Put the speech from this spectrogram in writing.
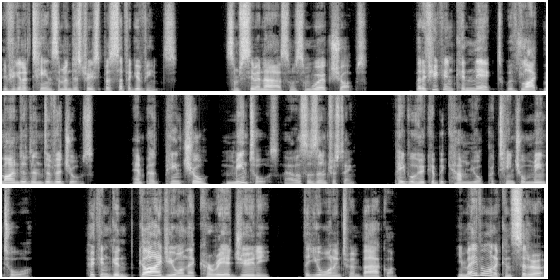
If you're going to attend some industry specific events, some seminars, some, some workshops, but if you can connect with like minded individuals and potential mentors, now this is interesting, people who could become your potential mentor, who can guide you on that career journey that you're wanting to embark on. You may even want to consider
